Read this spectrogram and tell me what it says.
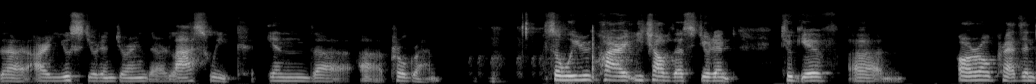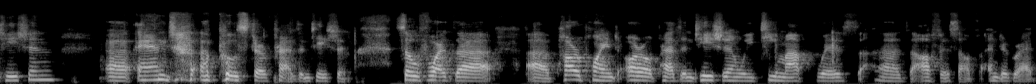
the RU student during their last week in the uh, program. So we require each of the student to give an oral presentation uh, and a poster presentation. So for the uh, PowerPoint oral presentation, we team up with uh, the Office of Undergrad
